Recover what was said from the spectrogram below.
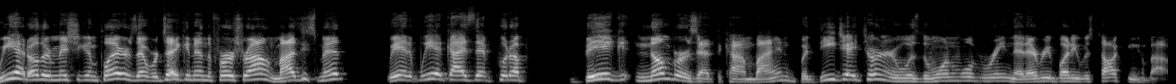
We had other Michigan players that were taken in the first round. Mazi Smith, we had we had guys that put up big numbers at the combine, but DJ Turner was the one Wolverine that everybody was talking about.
